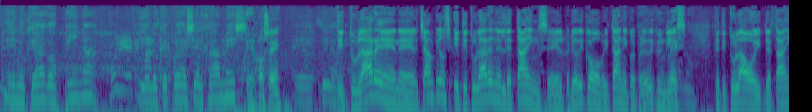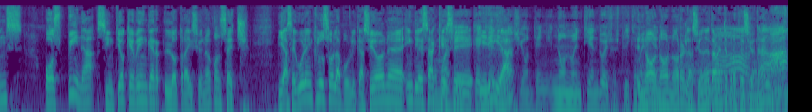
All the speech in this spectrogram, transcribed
de lo que haga Ospina y de lo que pueda hacer James. Eh, José. Eh. Titular en el Champions y titular en el The Times, el periódico británico, el periódico inglés, que titula hoy The Times. Ospina sintió que Wenger lo traicionó con Sech y asegura incluso la publicación eh, inglesa ¿Cómo que así? se ¿Qué- qué iría. ten- No, no entiendo eso, explíqueme. Eh, No, bien. no, no, relación netamente profesional. Ah.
